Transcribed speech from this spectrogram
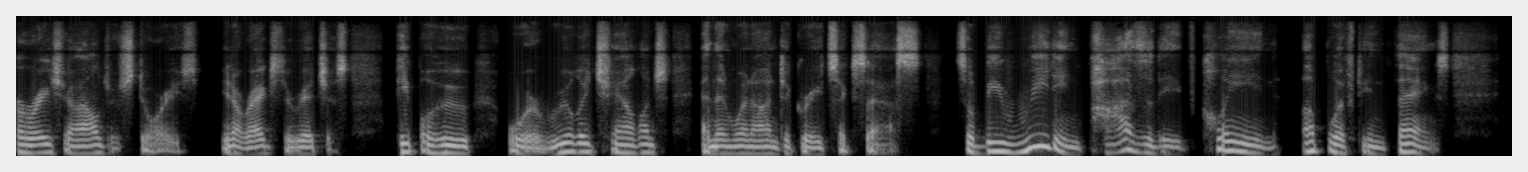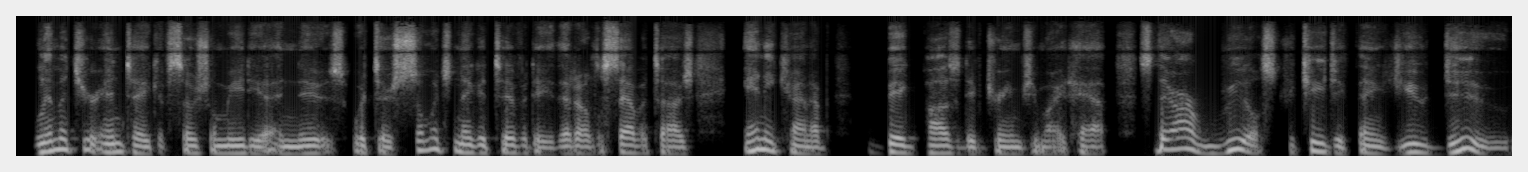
Horatio Alger stories, you know, rags to riches, people who were really challenged and then went on to great success. So be reading positive, clean, uplifting things limit your intake of social media and news, which there's so much negativity that it'll sabotage any kind of big positive dreams you might have. So there are real strategic things you do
